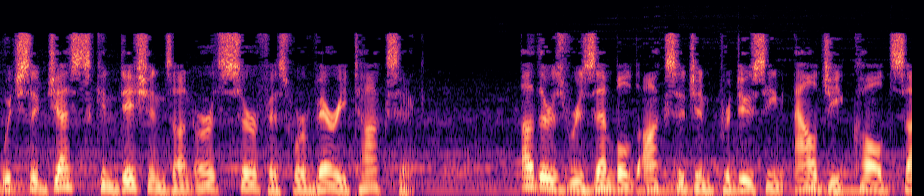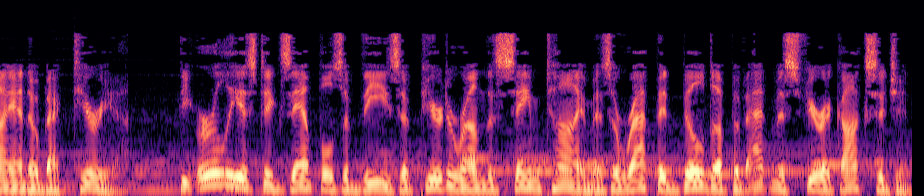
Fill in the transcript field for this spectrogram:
which suggests conditions on Earth's surface were very toxic. Others resembled oxygen-producing algae called cyanobacteria. The earliest examples of these appeared around the same time as a rapid buildup of atmospheric oxygen,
